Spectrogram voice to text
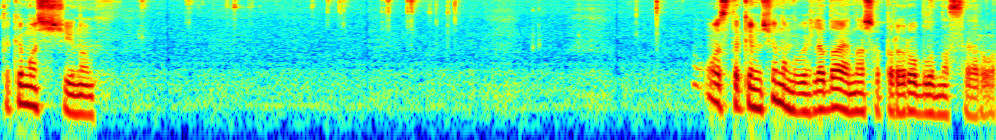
Таким ось чином. Ось таким чином виглядає наша перероблена серва.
